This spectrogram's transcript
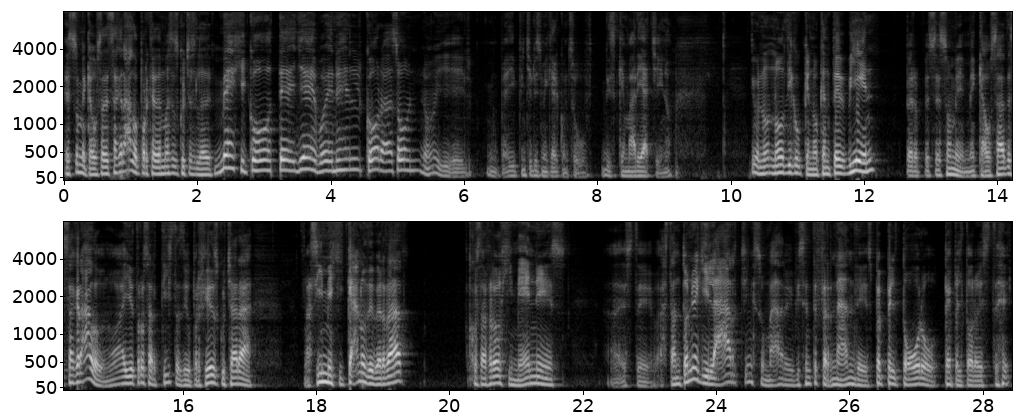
eso me causa desagrado porque además escuchas la de México te llevo en el corazón, ¿no? Y, y, pinche Luis Miguel con su disque mariachi, ¿no? Digo, no, no digo que no cante bien, pero pues eso me, me causa desagrado, ¿no? Hay otros artistas, digo, prefiero escuchar a así mexicano de verdad, José Alfredo Jiménez, este, hasta Antonio Aguilar, ching su madre, Vicente Fernández, Pepe el Toro, Pepe el Toro, este,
